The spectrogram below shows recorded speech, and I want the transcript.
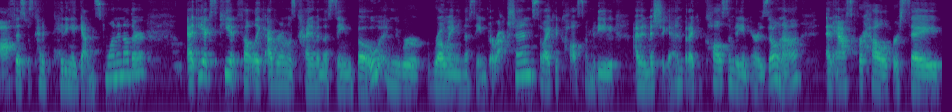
office was kind of pitting against one another. At EXP, it felt like everyone was kind of in the same boat and we were rowing in the same direction. So I could call somebody, I'm in Michigan, but I could call somebody in Arizona and ask for help or say,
